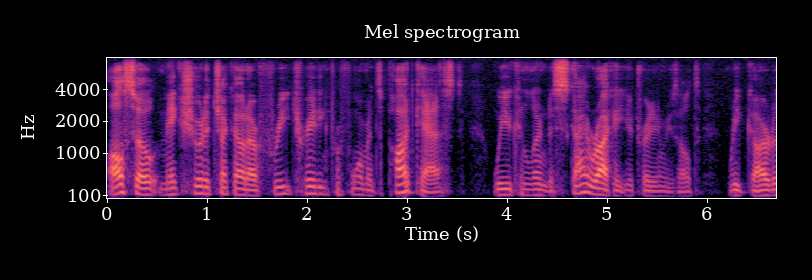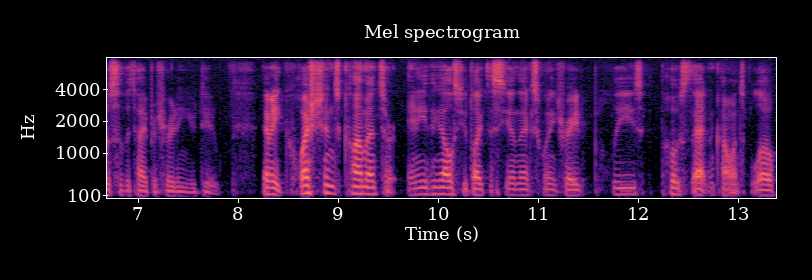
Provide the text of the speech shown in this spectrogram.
Also, make sure to check out our free trading performance podcast, where you can learn to skyrocket your trading results regardless of the type of trading you do. If you have any questions, comments, or anything else you'd like to see on the next winning trade, please post that in the comments below.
